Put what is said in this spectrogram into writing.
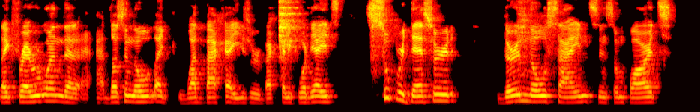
like for everyone that doesn't know like what Baja is or Baja California, it's super desert. There are no signs in some parts.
